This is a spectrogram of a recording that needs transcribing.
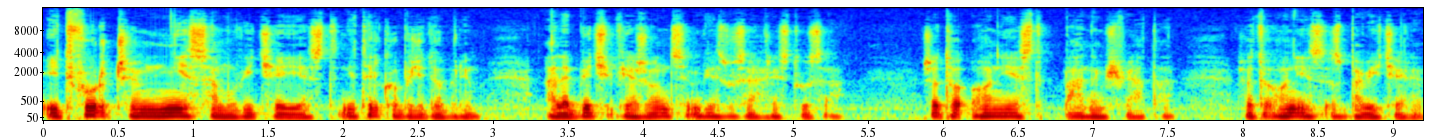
i twórczym niesamowicie jest nie tylko być dobrym, ale być wierzącym w Jezusa Chrystusa, że to On jest Panem świata, że to On jest Zbawicielem,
